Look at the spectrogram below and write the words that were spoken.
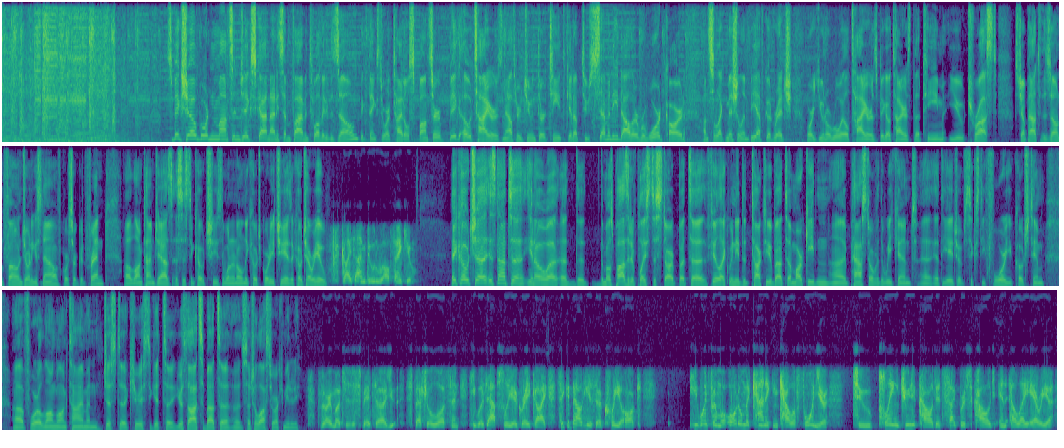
A big show. Gordon Monson, Jake Scott, 97.5 and 1280 The Zone. Big thanks to our title sponsor, Big O Tires. Now through June 13th, get up to $70 reward card on select Michelin, BF Goodrich, or Uniroyal Tires. Big O Tires, the team you trust. Let's jump out to the zone phone. Joining us now, of course, our good friend, uh, longtime Jazz assistant coach. He's the one and only Coach Gordie Chiesa. Coach, how are you? Guys, I'm doing well. Thank you. Hey, Coach. Uh, it's not uh, you know uh, uh, the the most positive place to start, but uh, feel like we need to talk to you about uh, Mark Eaton. passed over the weekend at the age of 64. You coached him for a long, long time, and just curious to get your thoughts about such a loss to our community. Very much. It's a, it's a special loss, and he was absolutely a great guy. Think about his career arc. He went from an auto mechanic in California to playing junior college at Cypress College in LA area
